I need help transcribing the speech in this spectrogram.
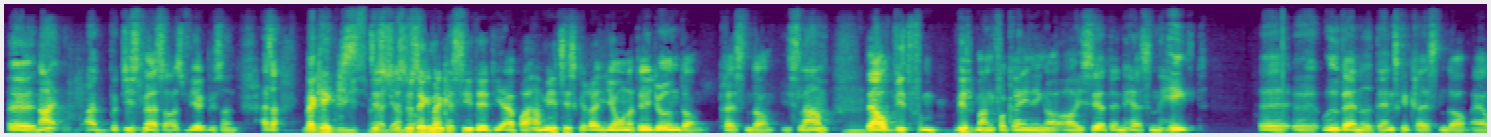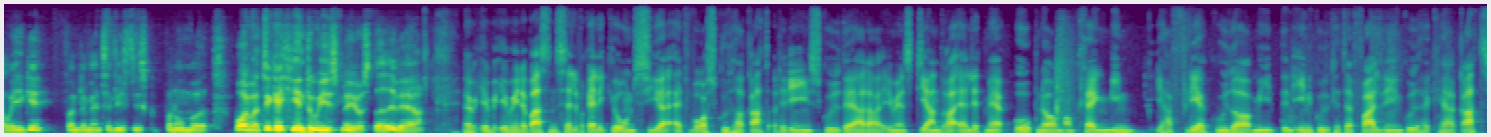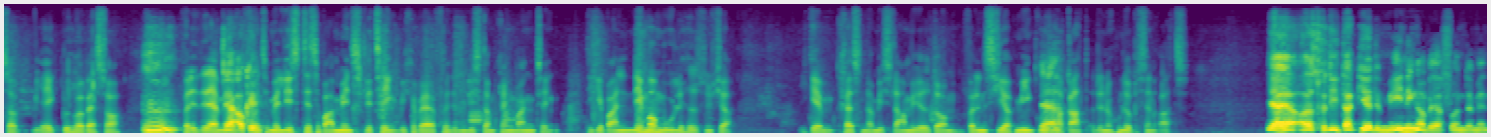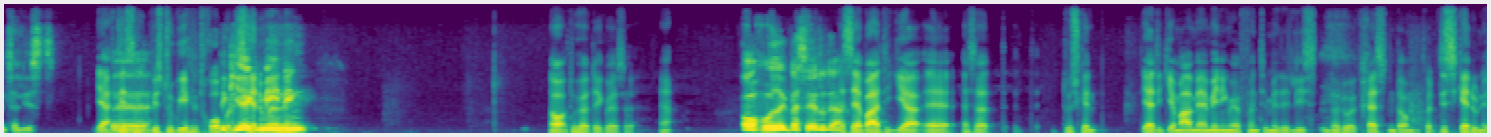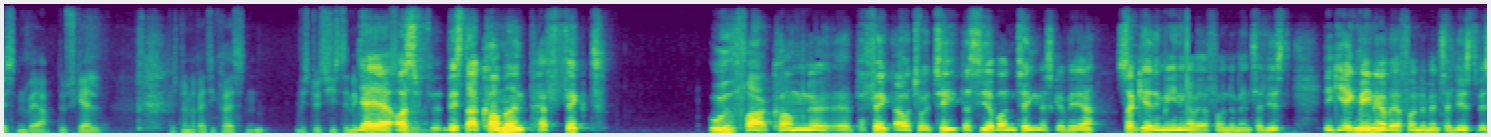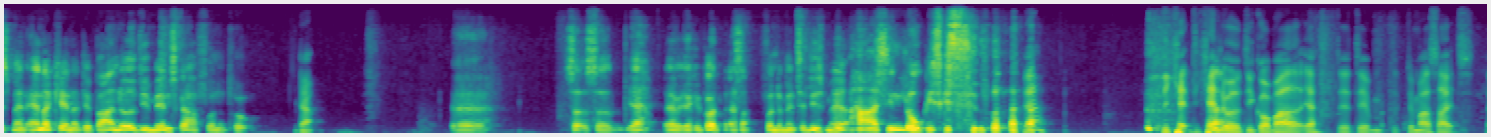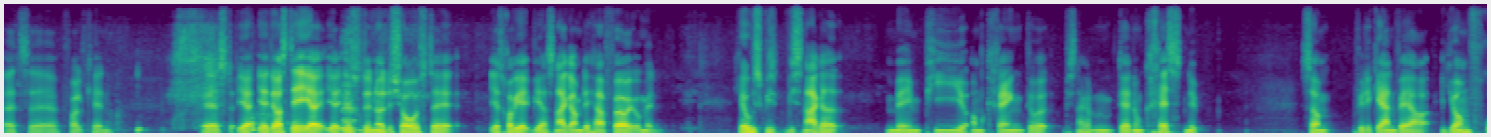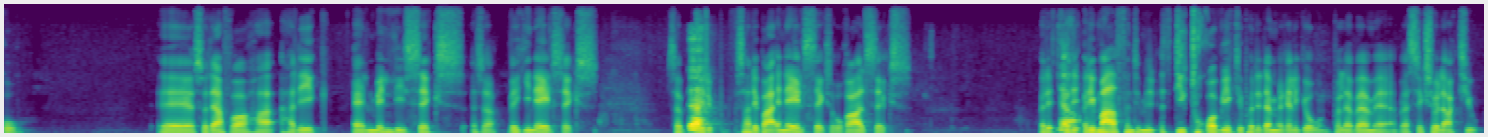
Øh, nej, nej, buddhisme er altså også virkelig sådan. Altså, man kan ikke, det, jeg synes ikke, man kan sige, det er de abrahamitiske religioner, det er jødendom, kristendom, islam. Mm. Der er jo vidt, for, vildt mange forgreninger, og især den her sådan helt øh, øh, udvandede danske kristendom er jo ikke fundamentalistisk på nogen måde. Hvorimod det kan hinduisme jo stadig være. Jeg, jeg, jeg mener bare sådan, selv religion siger, at vores Gud har ret, og det er det eneste Gud, der er der, imens de andre er lidt mere åbne om, omkring, min, jeg har flere guder, og min, den ene Gud kan tage fejl, den ene Gud kan have ret, så jeg ikke behøver at være så. Mm. For det er det der med ja, okay. at være fundamentalist, det er så bare menneskelige ting, vi kan være fundamentalister omkring mange ting. Det giver bare en nemmere mulighed, synes jeg, igennem kristendom, islam og jødedom, for den siger, at min Gud ja. har ret, og den er 100% ret. Ja, ja, også fordi der giver det mening at være fundamentalist. Ja, det er sådan, øh, hvis du virkelig tror det på det, skal ikke mening. Nå, du hørte det ikke, hvad jeg sagde. Ja. Overhovedet ikke. Hvad sagde du der? Jeg sagde bare, at det giver, øh, altså, du skal, ja, det giver meget mere mening at være fundamentalist, når du er kristendom, for det skal du næsten være. Du skal, hvis du er en rigtig kristen. Hvis du er sidste Ja, ja, også det. hvis der er kommet en perfekt udefra kommende øh, perfekt autoritet, der siger, hvordan tingene skal være, så giver det mening at være fundamentalist. Det giver ikke mening at være fundamentalist, hvis man anerkender, at det er bare noget, vi mennesker har fundet på. Ja. Øh, så, så ja, jeg, jeg kan godt, altså fundamentalisme har sine logiske sider. ja. De kan, de kan ja. noget, de går meget, ja, det, det, det er meget sejt, at øh, folk kan. Øh, ja, ja, det er også det, jeg, jeg, jeg synes, det er noget af det sjoveste. Jeg tror, vi, vi har snakket om det her før jo, men jeg huske, vi, vi snakkede med en pige omkring, det var, vi snakkede om, der er nogle kristne, som ville gerne være jomfru, øh, så derfor har, har de ikke almindelig sex, altså vaginal sex, så, ja. det, så har de bare anal sex, oral sex. Og det, ja. og, det, og det er meget fundamentalt. Altså, de tror virkelig på det der med religion, på at lade være med at være seksuelt aktiv.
